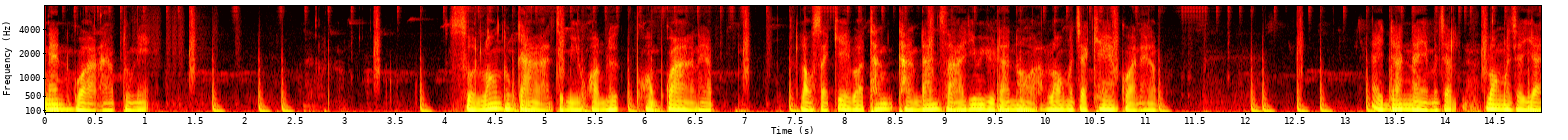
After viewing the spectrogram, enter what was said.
แน่นกว่านะครับตรงนี้ ส่วนร่องตรงกลางอาจจะมีความลึกความกว้างนะครับ เราสังเกตว่าทั้งทางด้านซ้ายที่มันอยู่ด้านนอกร่องมันจะแคบกว่านะครับไอ้ด้านในมันจะร่องมันจะใหญ่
